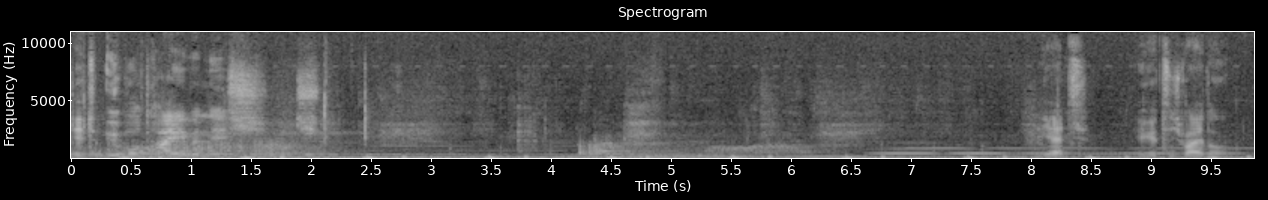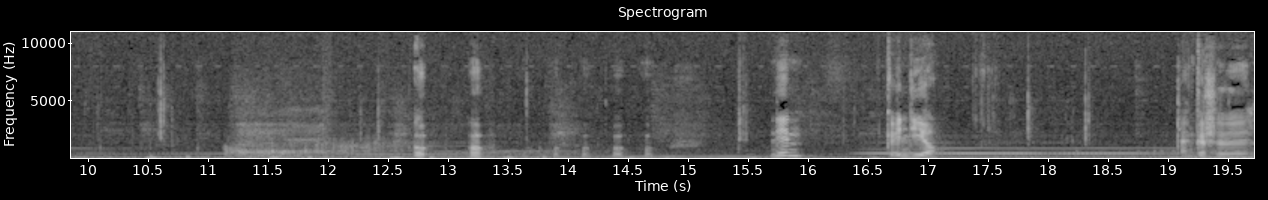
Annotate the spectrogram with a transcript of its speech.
Jetzt übertreibe nicht. Jetzt? Hier geht's nicht weiter. Oh, oh, oh, oh, oh, oh. Nimm. Gönn dir. Dankeschön.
